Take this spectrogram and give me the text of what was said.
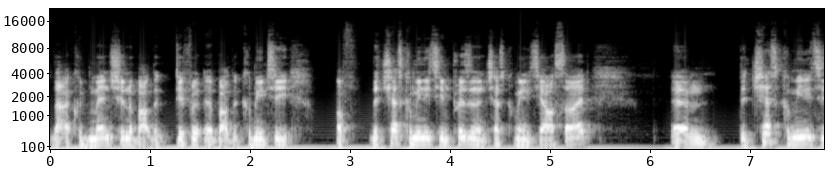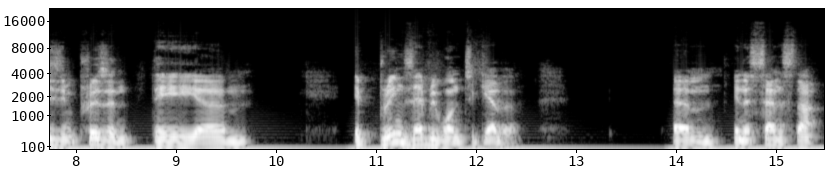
that I could mention about the different about the community of the chess community in prison and chess community outside, um, the chess communities in prison they um, it brings everyone together um, in a sense that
